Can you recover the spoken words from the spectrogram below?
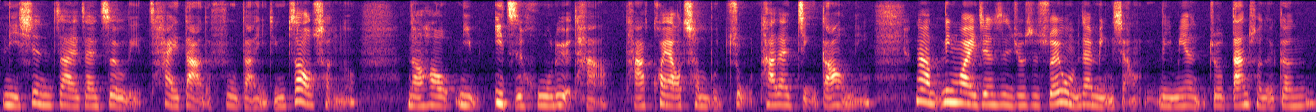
你现在在这里太大的负担已经造成了。然后你一直忽略他，他快要撑不住，他在警告你。那另外一件事就是，所以我们在冥想里面就单纯的跟，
